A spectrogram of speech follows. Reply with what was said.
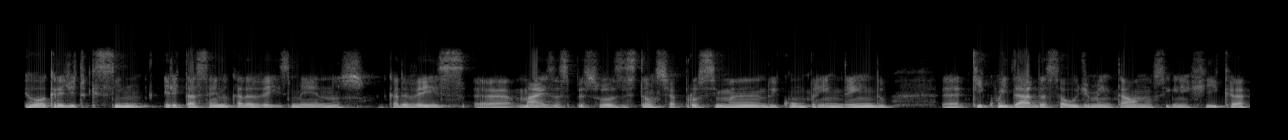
Eu acredito que sim, ele está sendo cada vez menos, cada vez uh, mais as pessoas estão se aproximando e compreendendo uh, que cuidar da saúde mental não significa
